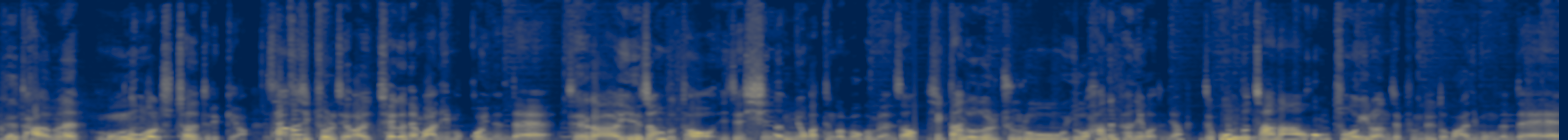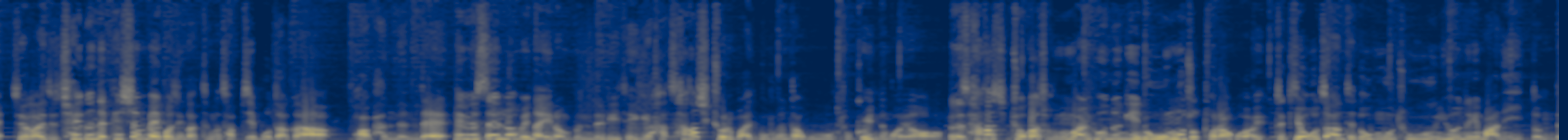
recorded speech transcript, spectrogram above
그 다음은 먹는 걸 추천해 드릴게요. 사과식초를 제가 최근에 많이 먹고 있는데 제가 예전부터 이제 신음료 같은 걸 먹으면서 식단 조절을 주로 하는 편이거든요. 이제 콤부차나 홍초 이런 제품들도 많이 먹는데 제가 이제 최근에 패션 매거진 같은 거 잡지 보다가 봐- 봤는데 해외 셀럽이나 이런 분들이 되게 하- 사과식초를 많이 먹는다고 적혀 있는 거예요. 근데 사과식초가 정말 효능이 너무 좋더라고요. 특히 여자한테 너무 좋은 효능이 많이 있던데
